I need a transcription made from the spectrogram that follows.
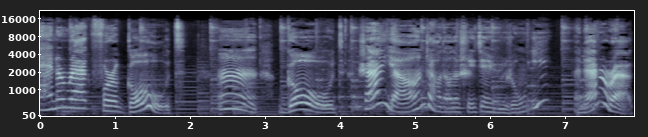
anorak for a goat. 嗯，goat 山羊找到的是一件羽绒衣，an anorak.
